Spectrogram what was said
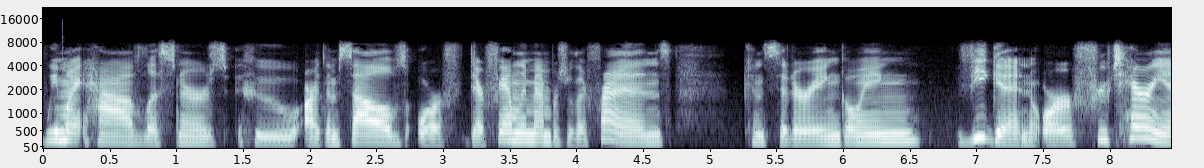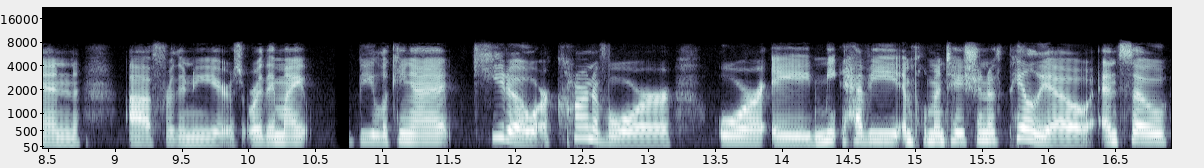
we might have listeners who are themselves or their family members or their friends considering going vegan or fruitarian uh, for the New Year's, or they might be looking at keto or carnivore or a meat heavy implementation of paleo. And so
